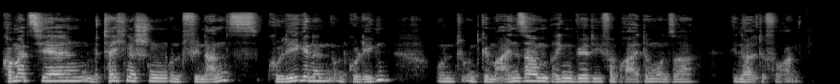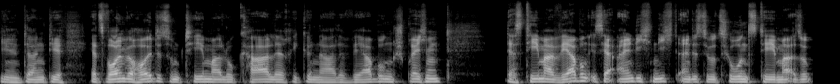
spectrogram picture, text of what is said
kommerziellen, mit technischen und Finanzkolleginnen und Kollegen und, und gemeinsam bringen wir die Verbreitung unserer Inhalte voran. Vielen Dank dir. Jetzt wollen wir heute zum Thema lokale, regionale Werbung sprechen. Das Thema Werbung ist ja eigentlich nicht ein Distributionsthema. Also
